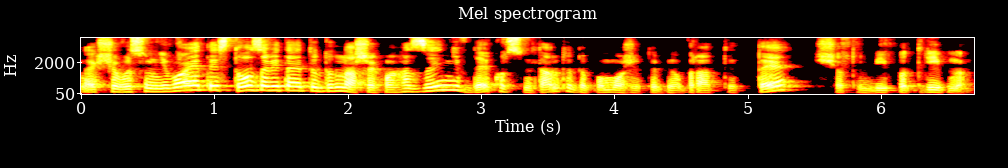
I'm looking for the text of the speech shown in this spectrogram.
Якщо ви сумніваєтесь, то завітайте до наших магазинів, де консультанти допоможуть тобі обрати те, що тобі потрібно.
